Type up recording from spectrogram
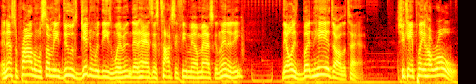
And that's the problem with some of these dudes getting with these women that has this toxic female masculinity. They always butting heads all the time. She can't play her role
